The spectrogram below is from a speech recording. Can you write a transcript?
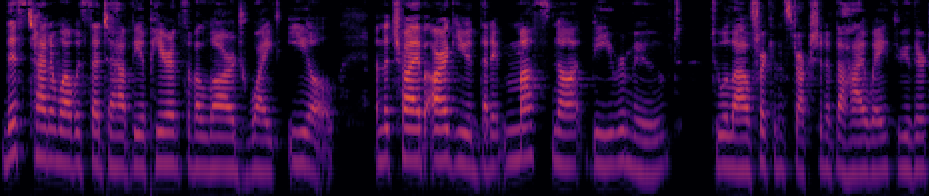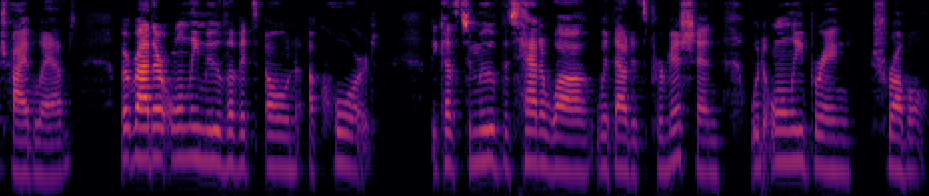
This Tanawa was said to have the appearance of a large white eel, and the tribe argued that it must not be removed to allow for construction of the highway through their tribe land, but rather only move of its own accord because to move the Tanawa without its permission would only bring trouble.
